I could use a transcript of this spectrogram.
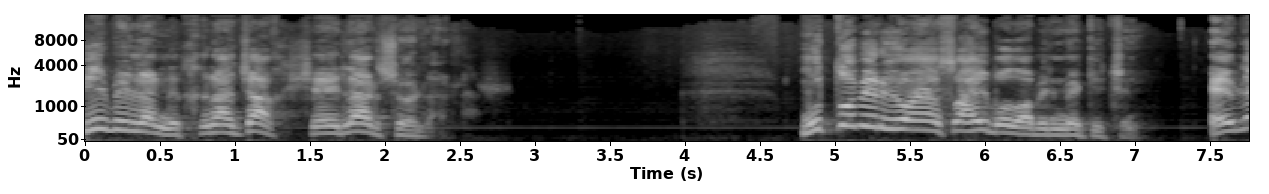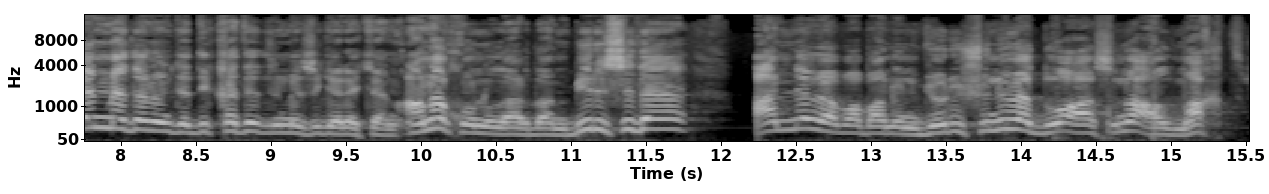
birbirlerini kıracak şeyler söylerler. Mutlu bir yuvaya sahip olabilmek için evlenmeden önce dikkat edilmesi gereken ana konulardan birisi de anne ve babanın görüşünü ve duasını almaktır.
